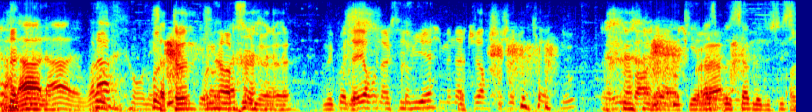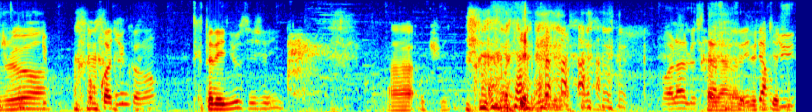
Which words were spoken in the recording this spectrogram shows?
Ah, là, là, voilà. On est, Ça tonne. on est On un le peu le... On est quoi D'ailleurs, on a le 6 juillet community manager GG avec nous. Euh, qui est responsable de ceci. Bonjour. Pourquoi du comment? Est-ce que t'as les news, CGI Euh, aucune. Voilà, le staff bien, est perdu.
